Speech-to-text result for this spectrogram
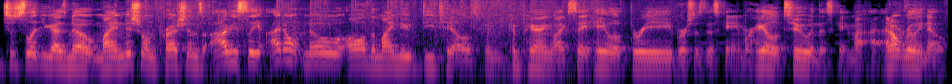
just to let you guys know, my initial impressions, obviously, I don't know all the minute details when comparing, like, say, Halo 3 versus this game, or Halo 2 in this game. I, I don't really know.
